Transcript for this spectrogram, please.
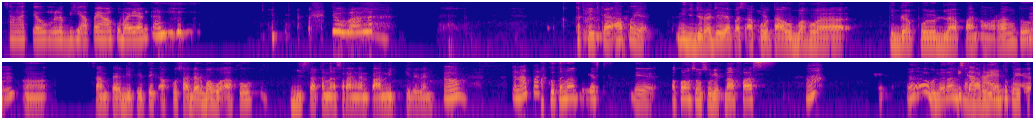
sangat jauh melebihi apa yang aku bayangkan. Jauh banget. Ketika apa ya? Ini jujur aja ya pas aku tahu bahwa 38 orang tuh Mm-mm. eh, sampai di titik aku sadar bahwa aku bisa kena serangan panik gitu kan. Oh, kenapa? Aku kena tuh ya kayak aku langsung sulit nafas. Hah? Eh, beneran Di seharian KKN? tuh kayak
